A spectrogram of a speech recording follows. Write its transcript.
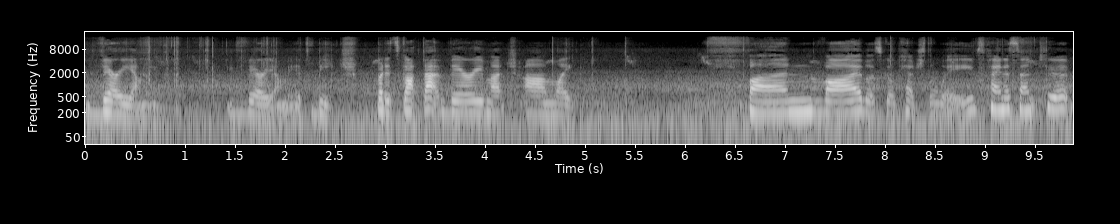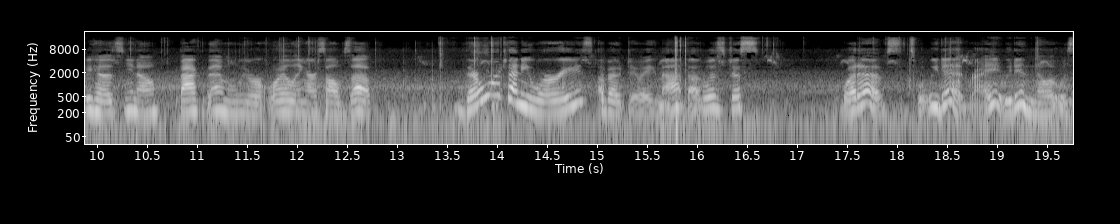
Very yummy. Very yummy. It's beach. But it's got that very much um, like fun vibe, let's go catch the waves kind of scent to it because, you know, back then when we were oiling ourselves up, there weren't any worries about doing that. That was just what ifs. It's what we did, right? We didn't know it was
